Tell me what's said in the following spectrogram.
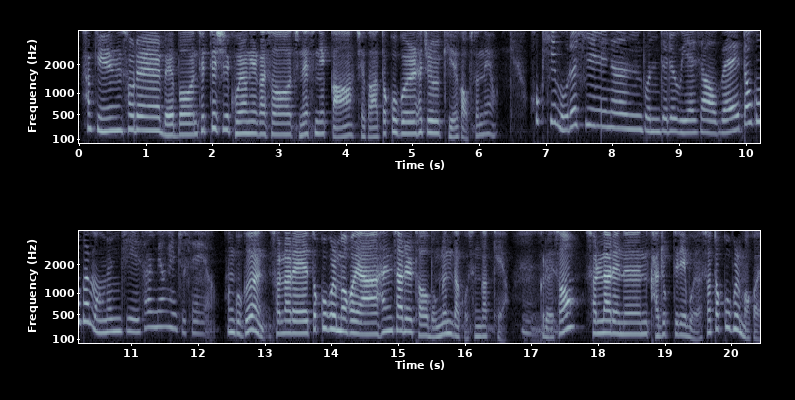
하긴 설에 매번 태태 씨 고향에 가서 지냈으니까 제가 떡국을 해줄 기회가 없었네요. 혹시 모르시는 분들을 위해서 왜 떡국을 먹는지 설명해 주세요. 한국은 설날에 떡국을 먹어야 한 살을 더 먹는다고 생각해요. 그래서 설날에는 가족들이 모여서 떡국을 먹어요.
